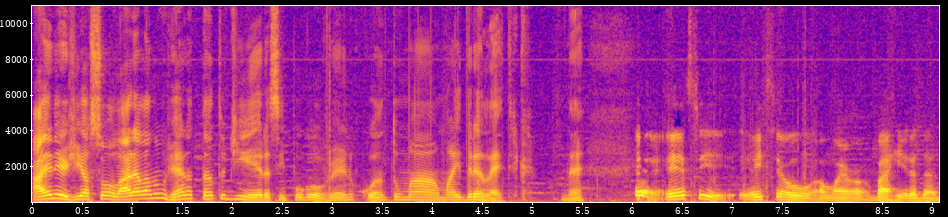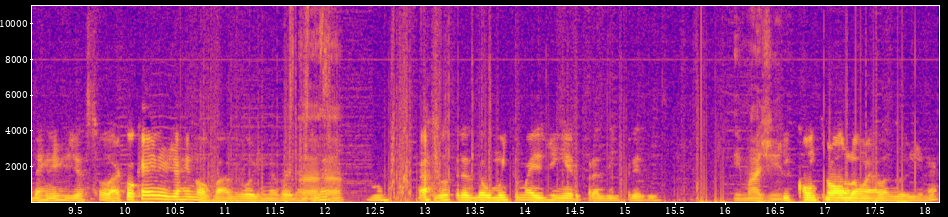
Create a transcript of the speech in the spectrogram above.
a energia solar ela não gera tanto dinheiro assim pro governo quanto uma, uma hidrelétrica, né? É, esse, esse é o- a maior barreira da, da energia solar. Qualquer energia renovável hoje, na verdade, né? Aham, As outras dão muito mais dinheiro para as empresas que imagina. controlam elas hoje, né?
